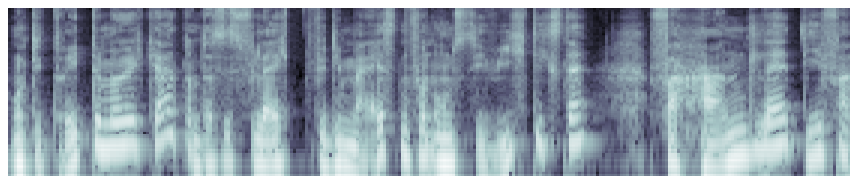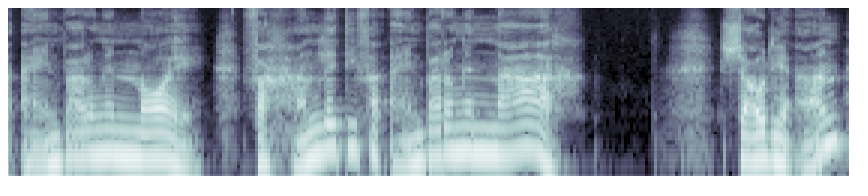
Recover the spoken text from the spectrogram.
Und die dritte Möglichkeit, und das ist vielleicht für die meisten von uns die wichtigste, verhandle die Vereinbarungen neu. Verhandle die Vereinbarungen nach. Schau dir an,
